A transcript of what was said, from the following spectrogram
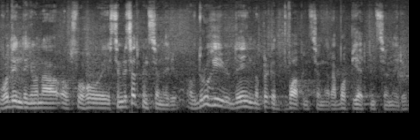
в один день вона обслуговує 70 пенсіонерів, а в другий день, наприклад, 2 пенсіонери або 5 пенсіонерів.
